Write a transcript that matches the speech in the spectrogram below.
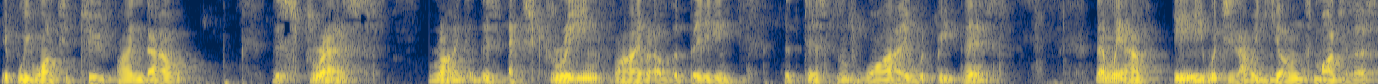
if we wanted to find out the stress right at this extreme fiber of the beam, the distance y would be this. Then we have E, which is our Young's modulus,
